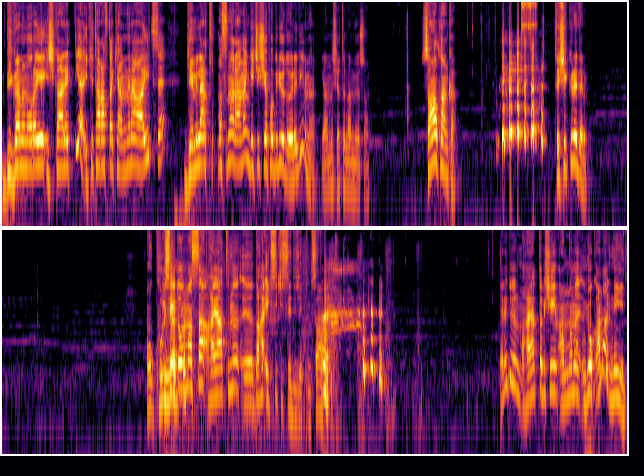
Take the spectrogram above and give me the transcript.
Biga'nın orayı işgal etti ya. iki taraf da kendine aitse gemiler tutmasına rağmen geçiş yapabiliyordu öyle değil mi? Yanlış hatırlamıyorsam. Sağ ol kanka. Teşekkür ederim. O Crusade olmazsa hayatımı e, daha eksik hissedecektim. Sağ ol. Ya ne diyorum hayatta bir şeyin anlamı yok ama neyin?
